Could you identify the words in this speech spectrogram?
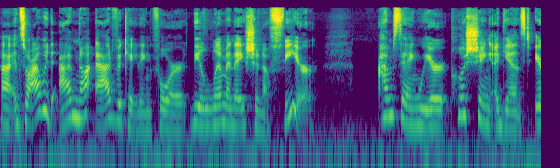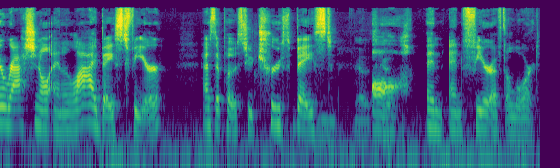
Uh, and so I would I'm not advocating for the elimination of fear. I'm saying we are pushing against irrational and lie based fear as opposed to truth based mm, yeah, awe and, and fear of the Lord.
